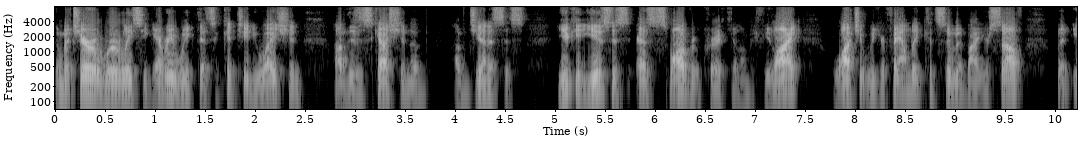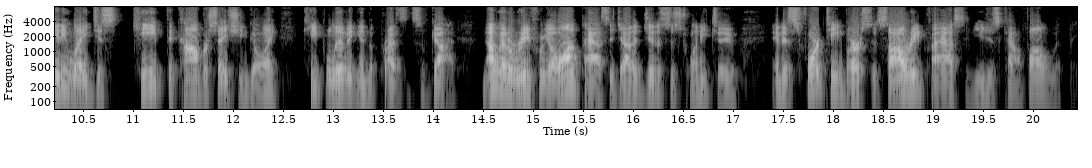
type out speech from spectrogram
The material we're releasing every week that's a continuation of the discussion of, of Genesis. You can use this as a small group curriculum if you like. Watch it with your family, consume it by yourself. But anyway, just keep the conversation going. Keep living in the presence of God. Now I'm going to read for you a long passage out of Genesis 22, and it's 14 verses. So I'll read fast, and you just kind of follow with me.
